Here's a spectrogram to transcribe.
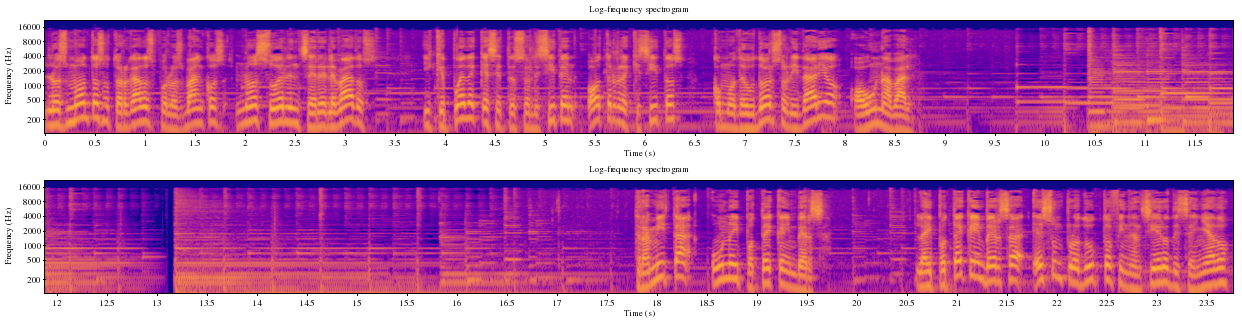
los montos otorgados por los bancos no suelen ser elevados y que puede que se te soliciten otros requisitos como deudor solidario o un aval. Tramita una hipoteca inversa. La hipoteca inversa es un producto financiero diseñado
